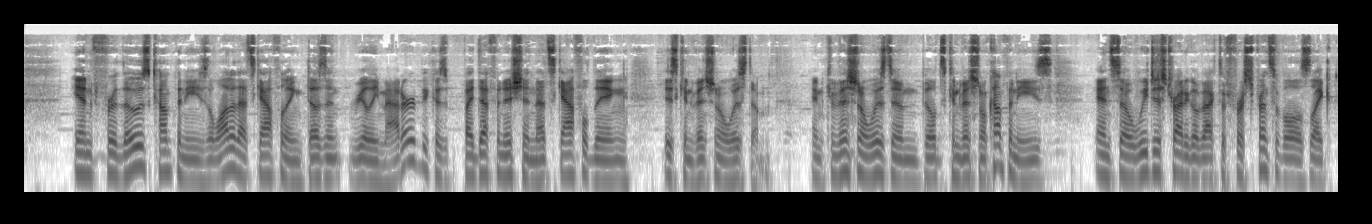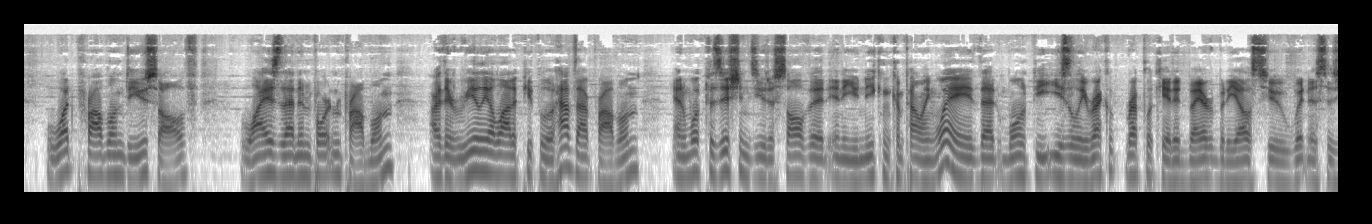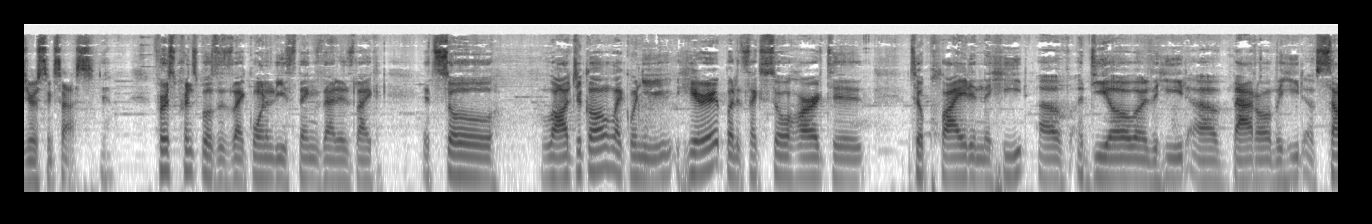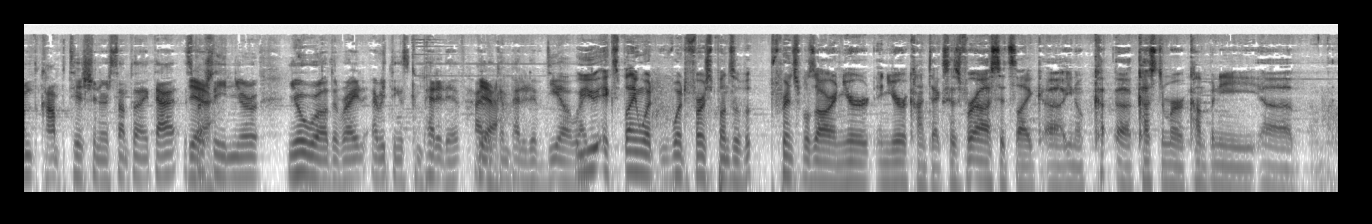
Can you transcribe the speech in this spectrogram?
And for those companies, a lot of that scaffolding doesn't really matter because by definition, that scaffolding is conventional wisdom. And conventional wisdom builds conventional companies. And so we just try to go back to first principles like, what problem do you solve? Why is that an important problem? Are there really a lot of people who have that problem? And what positions you to solve it in a unique and compelling way that won't be easily rec- replicated by everybody else who witnesses your success? Yeah. First principles is like one of these things that is like, it's so logical, like when you hear it, but it's like so hard to to apply it in the heat of a deal or the heat of battle, the heat of some competition or something like that. Especially yeah. in your your world, right? Everything's competitive, highly yeah. competitive deal. Will like, you explain what, what first principles are in your in your context? Because for us, it's like uh, you know, cu- uh, customer, company, uh,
